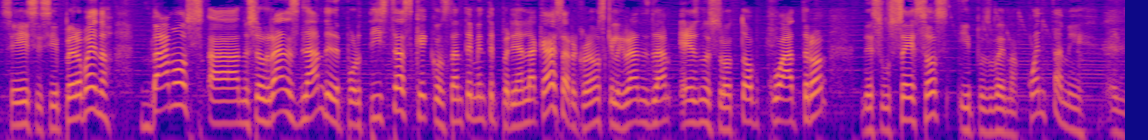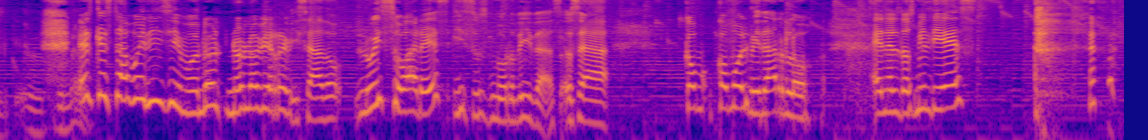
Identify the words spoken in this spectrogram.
Sí, sí, sí. Pero bueno, vamos a nuestro Grand Slam de deportistas que constantemente perdían la cabeza. Recordemos que el Grand Slam es nuestro top 4 de sucesos. Y pues bueno, cuéntame el, el. Es que está buenísimo, no, no lo había revisado. Luis Suárez y sus mordidas. O sea, ¿cómo, cómo olvidarlo? En el 2010.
